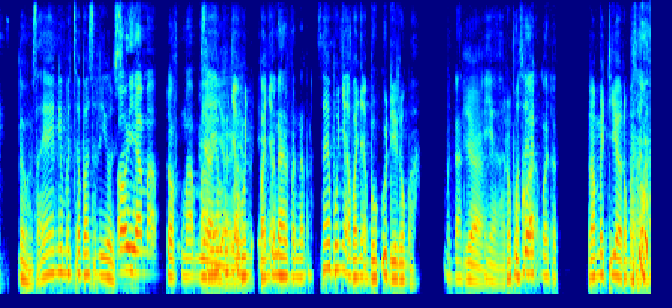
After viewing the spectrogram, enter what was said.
Loh, saya ini mencoba serius. Oh iya maaf dok, maaf. Iya, saya iya, punya iya. banyak Benar benar. saya punya banyak buku di rumah. Benar. Ya. Iya, rumah Buku saya apa? Gramedia rumah saya.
